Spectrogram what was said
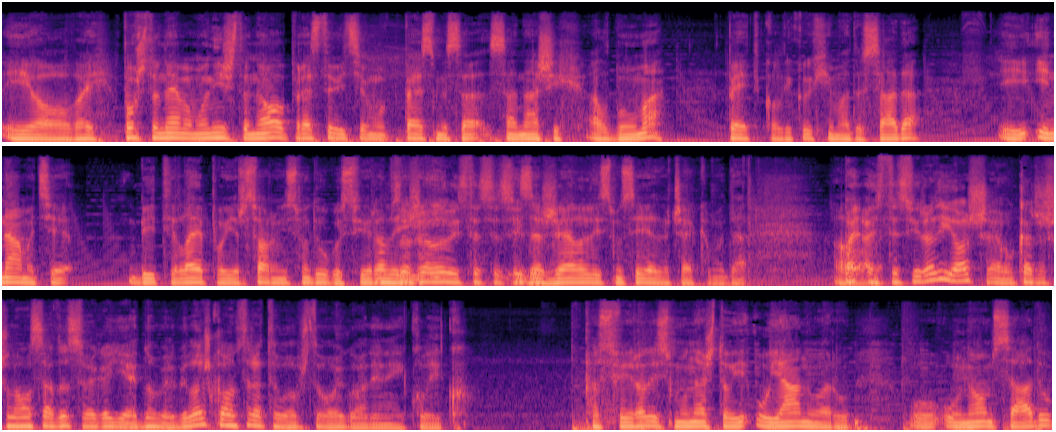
I ovaj, pošto nemamo ništa novo, predstavit ćemo pesme sa, sa naših albuma, pet koliko ih ima do sada. I, i nama će biti lepo jer stvarno nismo dugo svirali. Zaželeli ste se sigurno. Zaželeli smo se, jedva čekamo da... Pa, ovaj, a jeste svirali još, evo, kažeš u Novom Sadu svega jednom, je li bilo još koncerta uopšte u ovoj godini i koliko? Pa svirali smo nešto u januaru u, u Novom Sadu,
